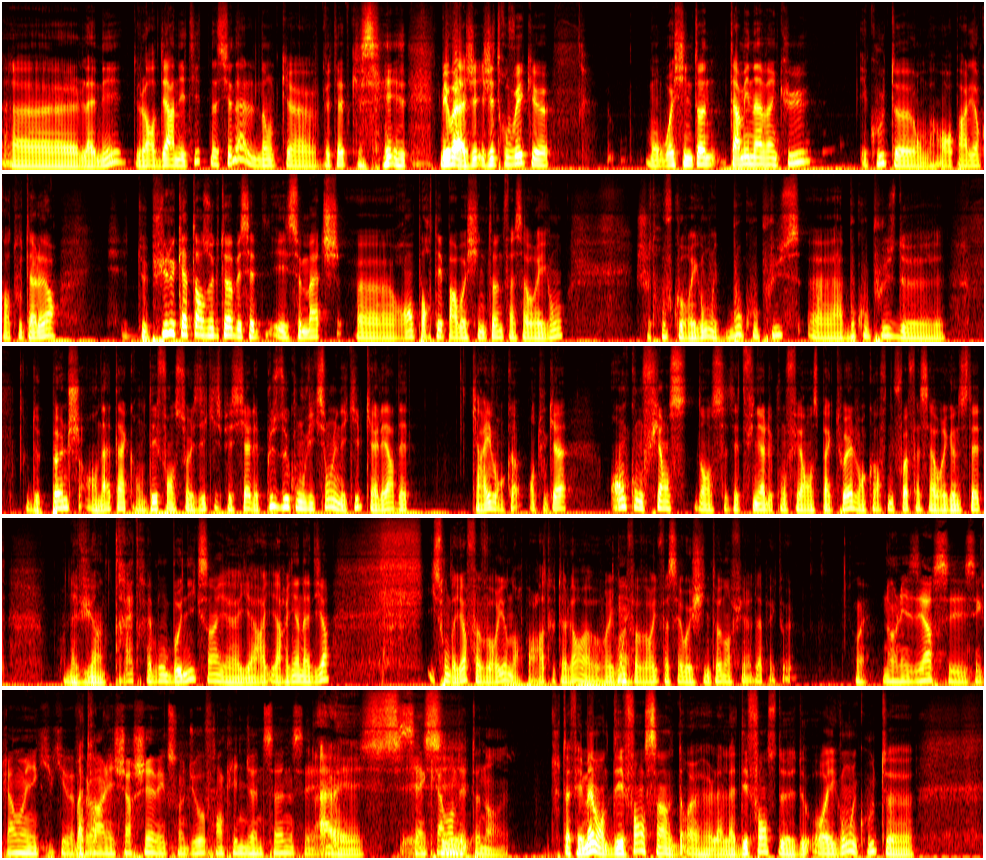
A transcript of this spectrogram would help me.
euh, l'année de leur dernier titre national. Donc euh, peut-être que c'est. Mais voilà, j'ai trouvé que Washington termine invaincu. Écoute, on va en reparler encore tout à l'heure. Depuis le 14 octobre et ce match remporté par Washington face à Oregon, je trouve qu'Oregon est beaucoup plus, euh, a beaucoup plus de, de punch en attaque, en défense sur les équipes spéciales et plus de conviction. Une équipe qui a l'air d'être, qui arrive encore, en tout cas, en confiance dans cette finale de conférence Pac-12. Encore une fois face à Oregon State, on a vu un très très bon Bonix, il hein, n'y a, a, rien à dire. Ils sont d'ailleurs favoris, on en reparlera tout à l'heure. Oregon est favori face à Washington en finale de la Pac-12. Ouais, dans les airs, c'est clairement une équipe qui va bah, falloir aller chercher avec son duo Franklin Johnson. C'est ah clairement détonnant. Tout à fait, même en défense, hein, euh, la, défense de, Oregon, écoute, euh,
